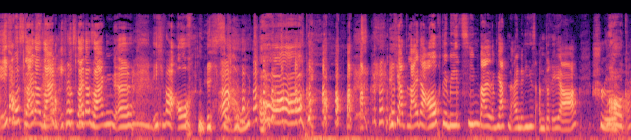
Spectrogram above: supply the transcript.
ich muss leider sagen, ich muss leider sagen, äh, ich war auch nicht so gut. Ich habe leider auch den Medizinball. Wir hatten eine, die hieß Andrea Schlömer.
